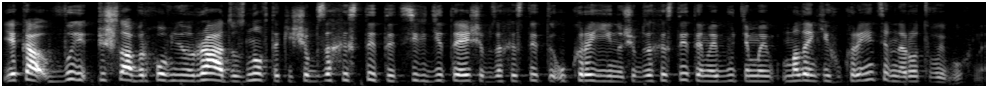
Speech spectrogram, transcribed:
Яка ви пішла в Верховну Раду знов таки, щоб захистити цих дітей, щоб захистити Україну, щоб захистити майбутнє маленьких українців, народ вибухне.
